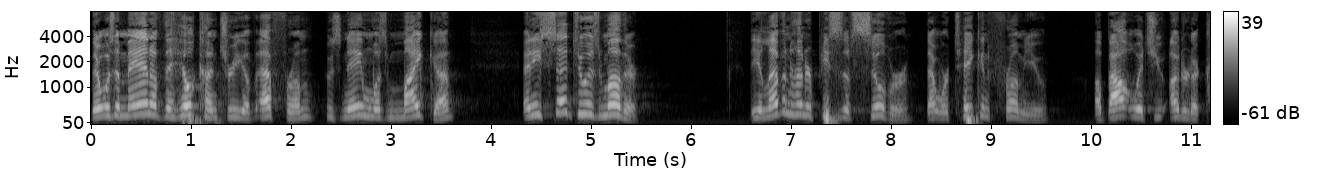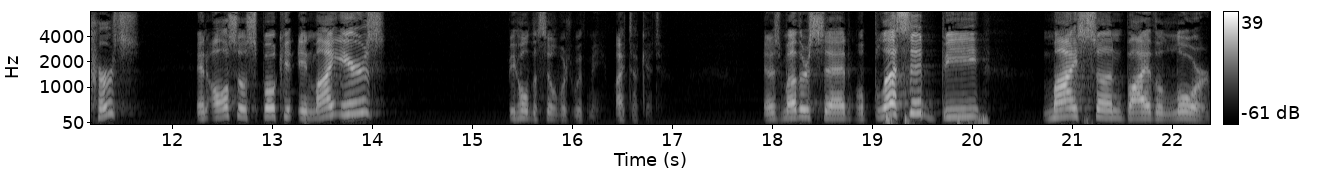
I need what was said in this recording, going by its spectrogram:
There was a man of the hill country of Ephraim whose name was Micah, and he said to his mother, the 1,100 pieces of silver that were taken from you, about which you uttered a curse and also spoke it in my ears, behold, the silver's with me. I took it. And his mother said, Well, blessed be my son by the Lord.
